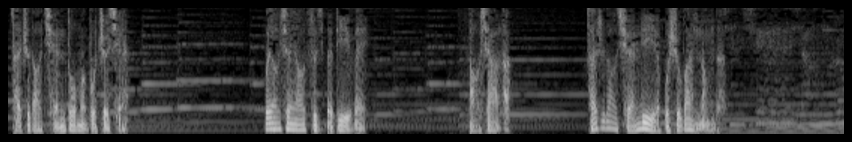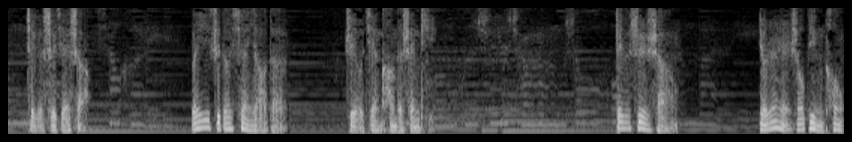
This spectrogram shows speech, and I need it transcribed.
才知道钱多么不值钱；不要炫耀自己的地位，倒下了才知道权力也不是万能的。这个世界上，唯一值得炫耀的，只有健康的身体。这个世上。有人忍受病痛，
